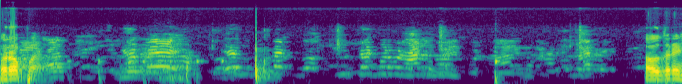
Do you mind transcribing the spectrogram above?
ಬರೋಪ್ಪ ಹೌದ್ರಿ?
